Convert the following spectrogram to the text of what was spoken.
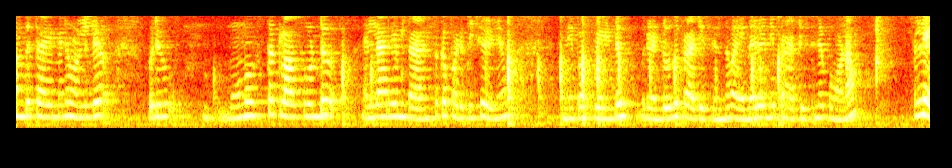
മന്ത് ടൈമിനുള്ളിൽ ഒരു മൂന്ന് ദിവസത്തെ ക്ലാസ് കൊണ്ട് എല്ലാവരെയും ഡാൻസ് ഒക്കെ പഠിപ്പിച്ചു കഴിഞ്ഞു. ഇനിയിപ്പോൾ വീണ്ടും രണ്ടു മൂന്ന് പ്രാക്ടീസ് ഇന്ന് വൈകുന്നേരം ഇനി പ്രാക്ടീസിന് പോകണം അല്ലേ?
